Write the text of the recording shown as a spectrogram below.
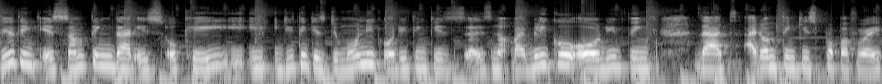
Do you think it's something that is okay? do you think it's demonic or do you think it's, uh, it's not biblical or do you think that I don't think it's proper for a,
